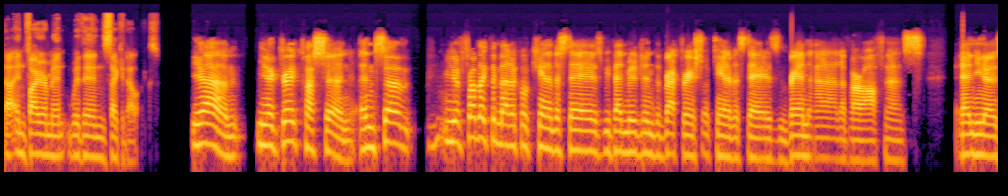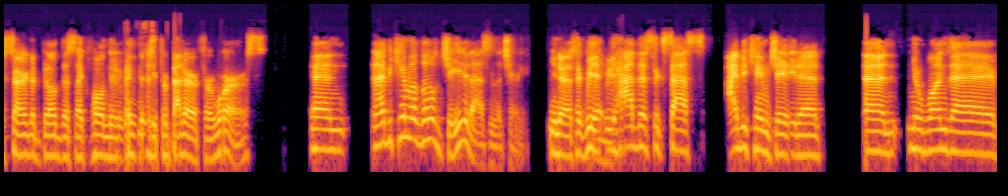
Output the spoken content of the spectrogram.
uh, environment within psychedelics? Yeah, um, you know, great question. And so, you know, from like the medical cannabis days, we've then moved into the recreational cannabis days and ran that out of our office and, you know, started to build this like whole new industry for better or for worse. And, and I became a little jaded as an attorney. You know, it's like we, we mm-hmm. had this success. I became jaded. And, you know, one day,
